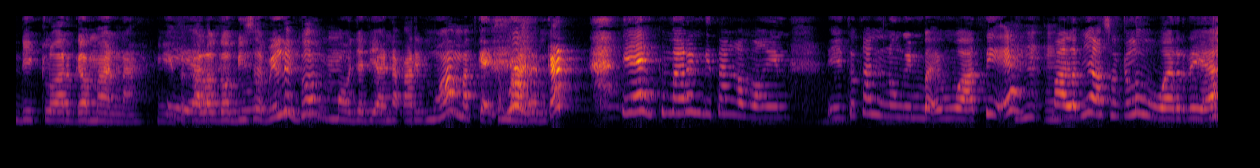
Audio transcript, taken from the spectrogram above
di keluarga mana gitu. Iya. Kalau gue bisa milih gue mau jadi anak Arif Muhammad kayak kemarin kan. Iya, kemarin kita ngomongin itu kan nungguin Mbak Imwati, eh malamnya langsung keluar dia.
